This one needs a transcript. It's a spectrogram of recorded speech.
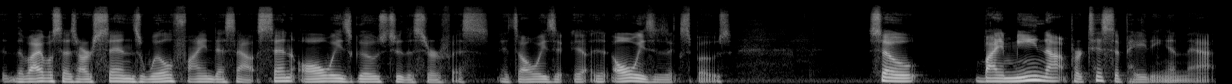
the Bible says our sins will find us out. Sin always goes to the surface. It's always it, always is exposed. So by me not participating in that,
